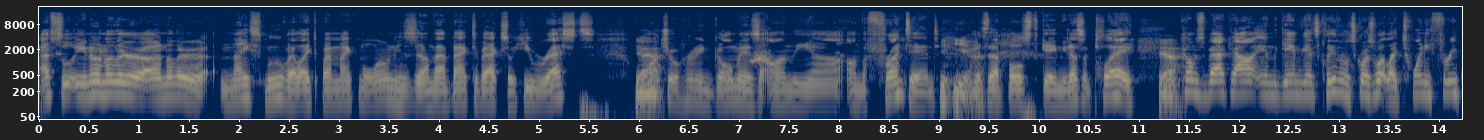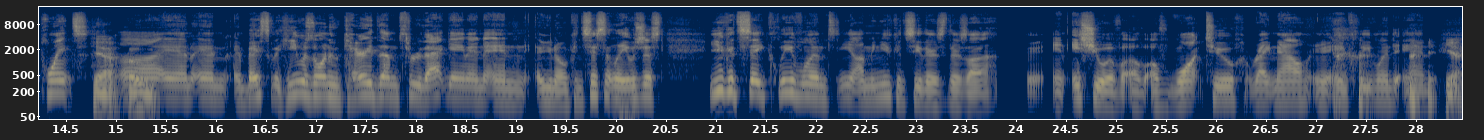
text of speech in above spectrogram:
absolutely. You know, another another nice move I liked by Mike Malone is on that back to back. So he rests yeah Juancho Hernangomez on the uh, on the front end Yeah. against that Bulls game. He doesn't play. yeah Comes back out in the game against Cleveland, scores what like twenty three points. yeah Uh, and and and basically he was the one who carried them through that game and and you know consistently it was just you could say Cleveland you know I mean you can see there's there's a an issue of of, of want to right now in, in Cleveland and yeah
